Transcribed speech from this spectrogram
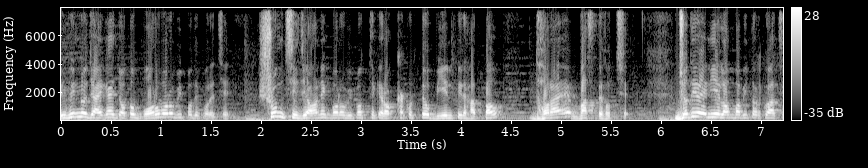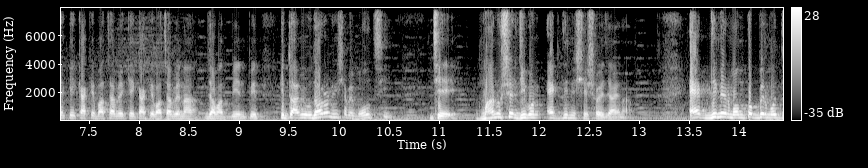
বিভিন্ন জায়গায় যত বড় বড় বিপদে পড়েছে, শুনছি যে অনেক বড় বিপদ থেকে রক্ষা করতেও বিএনপির হাত পাও ধরায় বাঁচতে হচ্ছে। যদিও এ নিয়ে লম্বা বিতর্ক আছে কে কাকে বাঁচাবে, কে কাকে বাঁচাবে না জামাত বিএনপির। কিন্তু আমি উদাহরণ হিসেবে বলছি যে মানুষের জীবন একদিনই শেষ হয়ে যায় না। একদিনের মন্তব্যের মধ্য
